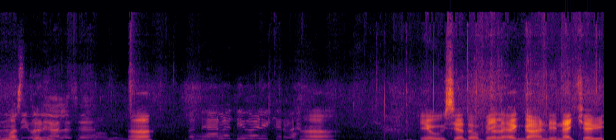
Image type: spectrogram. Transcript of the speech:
મસ્ત હા? બધા હાલો દિવાળી કરવા. હા. એવું છે તો પેલા હે ગાંડી નાખી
